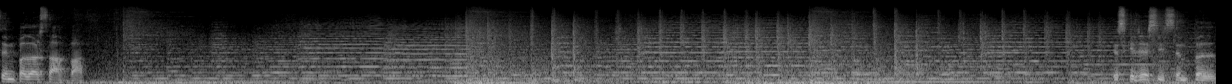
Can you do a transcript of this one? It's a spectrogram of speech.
सिंपल और साफ़ बात। इसकी जैसी सिंपल,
